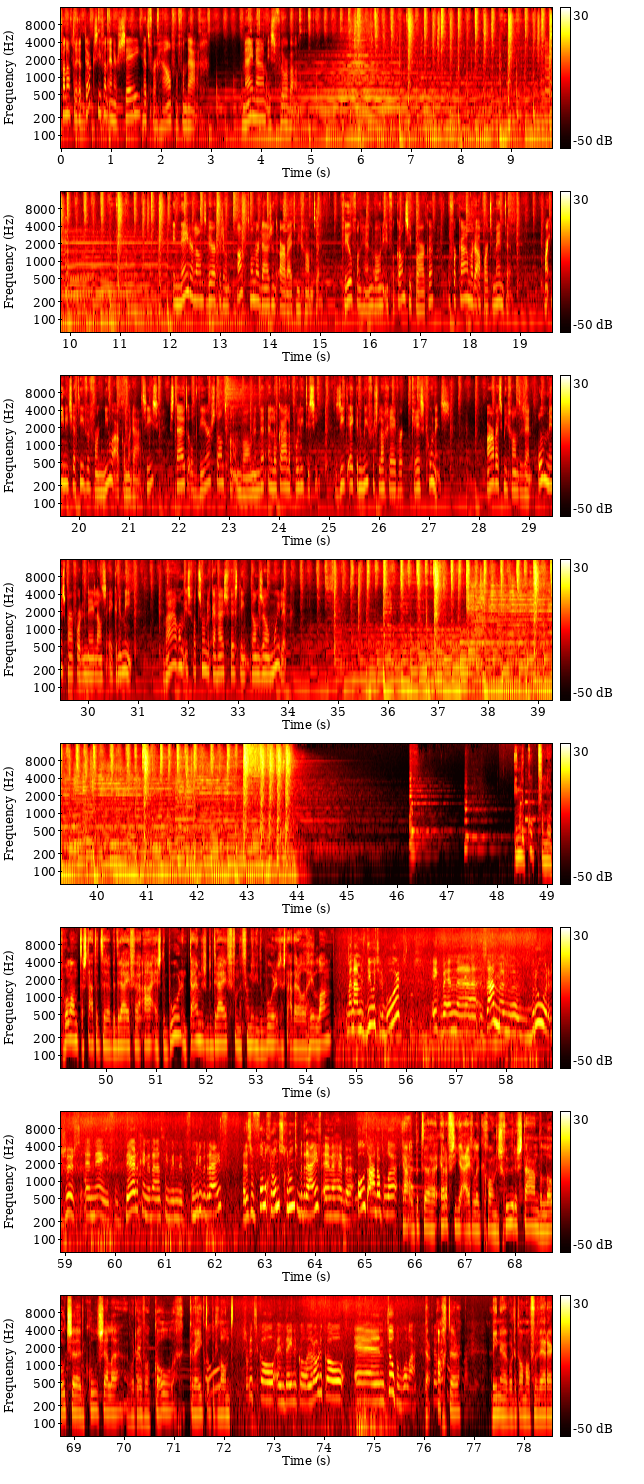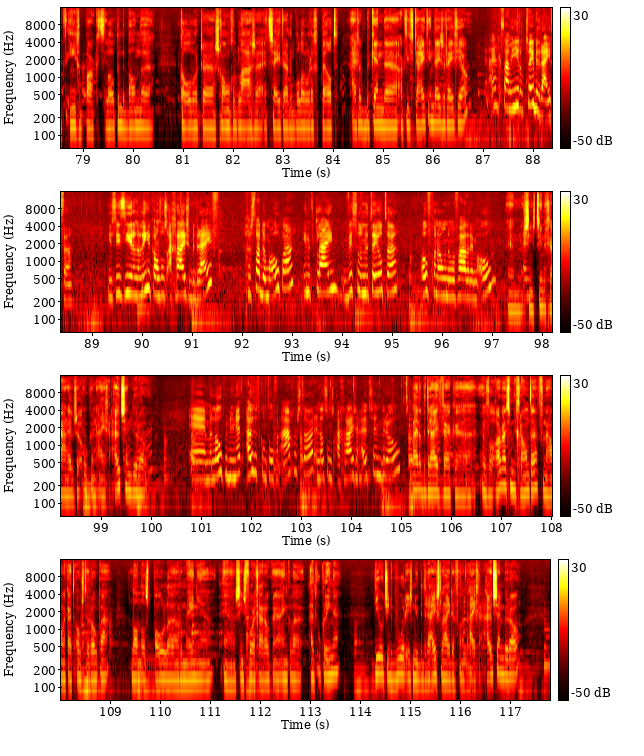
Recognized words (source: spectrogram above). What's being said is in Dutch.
Vanaf de redactie van NRC het verhaal van vandaag. Mijn naam is Floor Boon. In Nederland werken zo'n 800.000 arbeidsmigranten. Veel van hen wonen in vakantieparken of verkamerde appartementen. Maar initiatieven voor nieuwe accommodaties stuiten op weerstand van omwonenden en lokale politici, ziet economieverslaggever Chris Koenis. Arbeidsmigranten zijn onmisbaar voor de Nederlandse economie. Waarom is fatsoenlijke huisvesting dan zo moeilijk? In de kop van Noord-Holland staat het eh, bedrijf eh, AS de Boer, een tuindersbedrijf van de familie de Boer. Ze staat daar al heel lang. Mijn naam is Diewertje de Boer. Ik ben uh, samen met mijn broer, zus en neef derde generatie binnen het familiebedrijf. Het is een volgronds groentebedrijf en we hebben pootaardappelen. Ja, op het uh, erf zie je eigenlijk gewoon de schuren staan, de loodsen, de koelcellen. Er wordt heel veel kool gekweekt op het land. Spitskool en denenkool en rode kool en tulpenbollen. Daarachter, binnen wordt het allemaal verwerkt, ingepakt, lopende banden. Kool wordt uh, schoongeblazen, et cetera. De bollen worden gepeld. Eigenlijk bekende activiteit in deze regio. En eigenlijk staan we hier op twee bedrijven. Je ziet hier aan de linkerkant ons agrarische bedrijf. Gestart door mijn opa in het klein, wisselende teelten. Overgenomen door mijn vader en mijn oom. En, en sinds 20 jaar hebben ze ook een eigen uitzendbureau. En we lopen nu net uit het kantoor van Agrostar en dat is ons agrarische uitzendbureau. Bij dat bedrijf werken heel veel arbeidsmigranten, voornamelijk uit Oost-Europa. Landen als Polen, Roemenië, en sinds vorig jaar ook enkele uit Oekraïne. Diewertje de Boer is nu bedrijfsleider van het eigen uitzendbureau.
